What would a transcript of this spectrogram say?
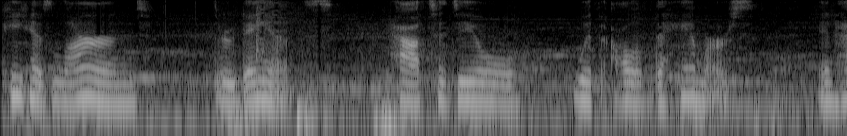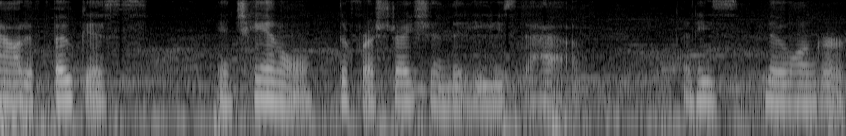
He has learned through dance how to deal with all of the hammers and how to focus and channel the frustration that he used to have. And he's no longer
